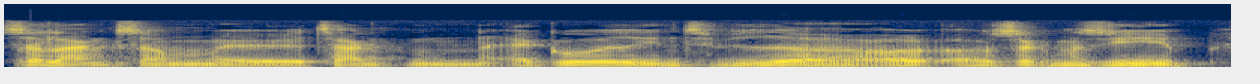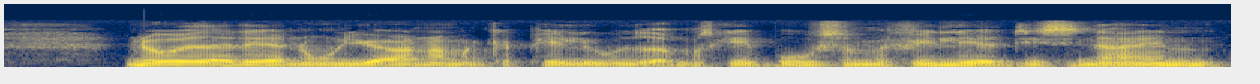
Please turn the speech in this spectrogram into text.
så langt som øh, tanken er gået indtil videre, og, og så kan man sige, noget af det er nogle hjørner, man kan pille ud og måske bruge som affiliate i sin egen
